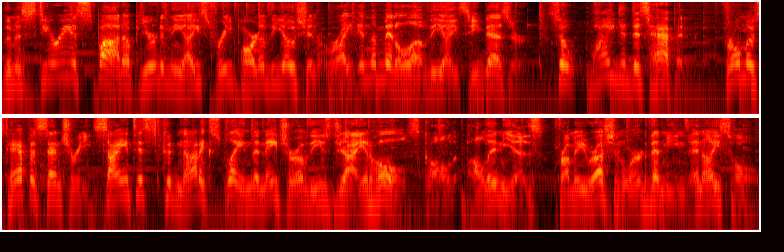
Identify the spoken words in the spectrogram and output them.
The mysterious spot appeared in the ice-free part of the ocean right in the middle of the icy desert. So why did this happen? For almost half a century, scientists could not explain the nature of these giant holes, called polynyas, from a Russian word that means an ice hole.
